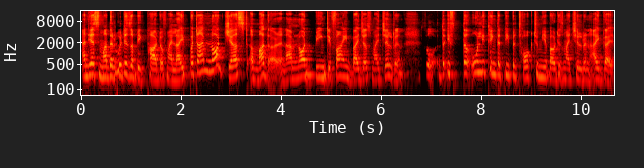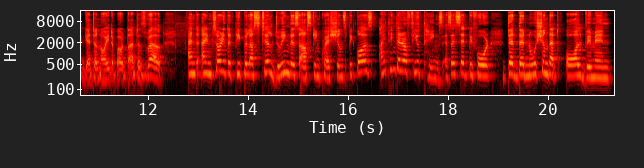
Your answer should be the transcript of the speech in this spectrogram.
and yes, motherhood is a big part of my life, but I'm not just a mother and I'm not being defined by just my children. So, the, if the only thing that people talk to me about is my children, I get annoyed about that as well. And I'm sorry that people are still doing this, asking questions, because I think there are a few things. As I said before, that the notion that all women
